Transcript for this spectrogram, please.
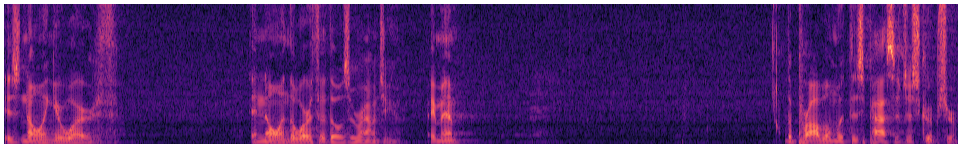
is knowing your worth and knowing the worth of those around you. Amen? The problem with this passage of scripture,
